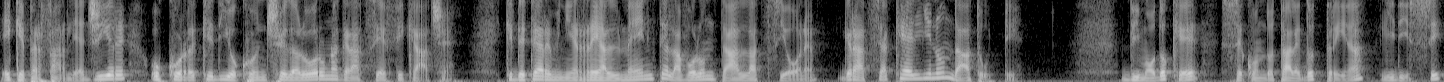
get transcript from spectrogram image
e che per farli agire occorre che Dio conceda loro una grazia efficace, che determini realmente la volontà all'azione, grazia che egli non dà a tutti di modo che, secondo tale dottrina, gli dissi,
